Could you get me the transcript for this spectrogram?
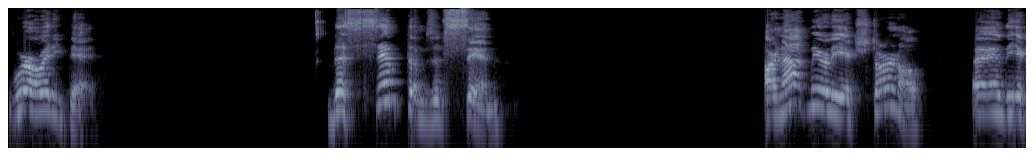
we're already dead. The symptoms of sin are not merely external. And the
